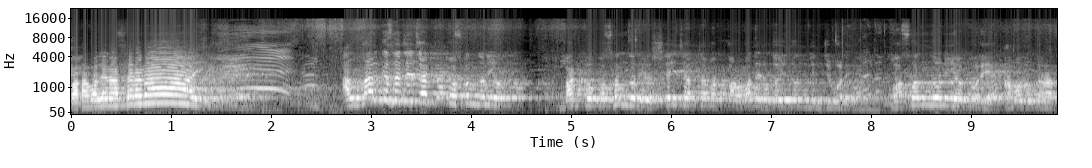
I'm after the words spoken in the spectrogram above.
কথা বলেন আছে না ভাই আল্লাহর কাছে যে চারটা পছন্দনীয় বাক্য পছন্দনীয় সেই চারটা বাক্য আমাদের দৈনন্দিন জীবনে পছন্দনীয় করে আমল করার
